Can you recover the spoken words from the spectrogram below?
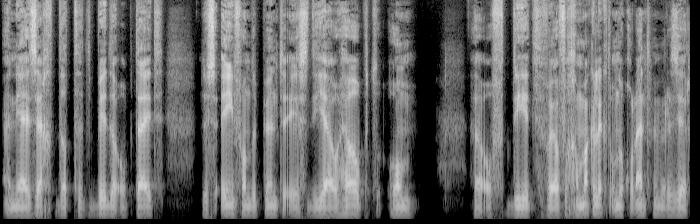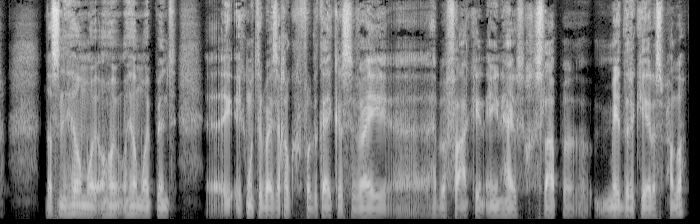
En jij zegt dat het bidden op tijd dus een van de punten is die jou helpt om, uh, of die het voor jou vergemakkelijkt om de Koran te memoriseren. Dat is een heel mooi, heel, mooi punt. Ik, ik, moet erbij zeggen, ook voor de kijkers, wij hebben vaak in één huis geslapen, meerdere keren, subhanallah.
